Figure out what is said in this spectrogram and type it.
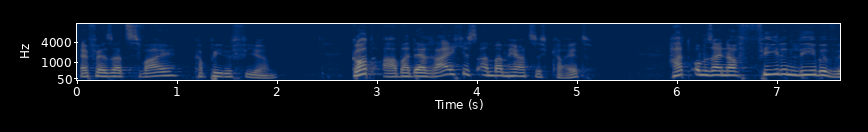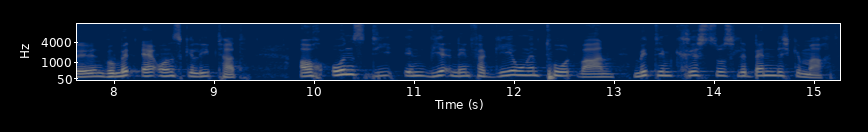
Epheser 2, Kapitel 4. Gott aber, der reich ist an Barmherzigkeit, hat um seiner vielen Liebe willen, womit er uns geliebt hat, auch uns, die in, wir in den Vergehungen tot waren, mit dem Christus lebendig gemacht.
